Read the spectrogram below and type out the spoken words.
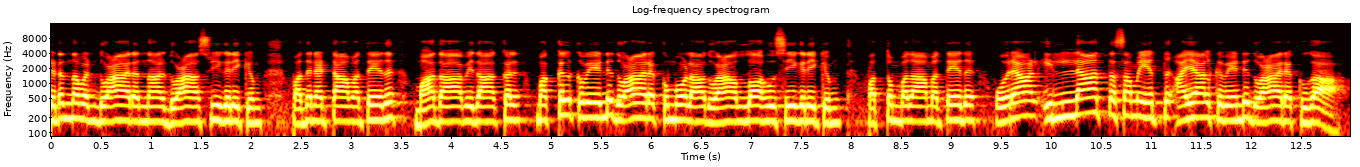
കിടന്നവൻ ദ്വാരെന്നാൽ ദ്വാ സ്വീകരിക്കും. പതിനെട്ടാമത്തേത് മാതാപിതാക്കൾ മക്കൾക്ക് വേണ്ടി ദ്വാരക്കുമ്പോൾ ആ ദ്വാ അള്ളാഹു സ്വീകരിക്കും. പത്തൊമ്പതാമത്തേത് ഒരാൾ ഇല്ലാത്ത സമയത്ത് അയാൾക്ക് വേണ്ടി ദ്വാരക്കുക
